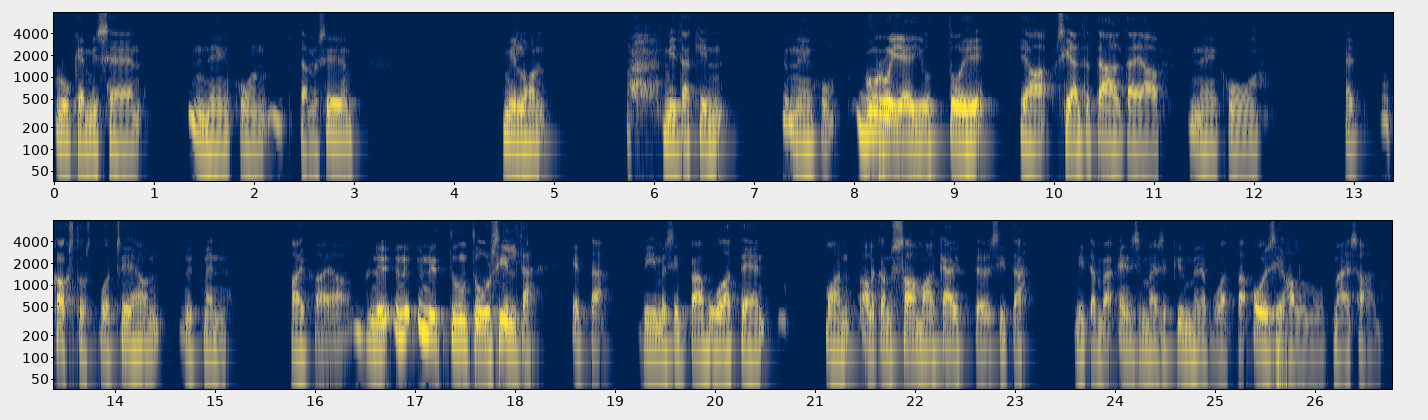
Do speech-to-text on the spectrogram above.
lukemiseen niin kuin tämmöisiin milloin mitäkin niin kuin gurujen juttui ja sieltä täältä ja niin kuin, et 12 vuotta siihen on nyt mennyt aikaa ja ny, ny, nyt tuntuu siltä, että viimeisimpään vuoteen mä oon alkanut saamaan käyttöön sitä, mitä mä ensimmäisen kymmenen vuotta olisin halunnut, mutta mä en saanut.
